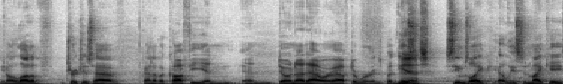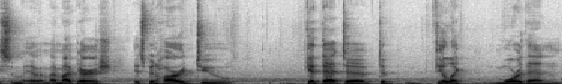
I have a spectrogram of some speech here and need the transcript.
you know a lot of churches have kind of a coffee and, and donut hour afterwards, but this yes. seems like at least in my case, in my, my parish, it's been hard to get that to to feel like more than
